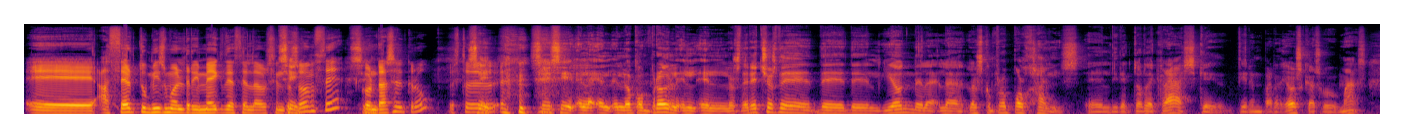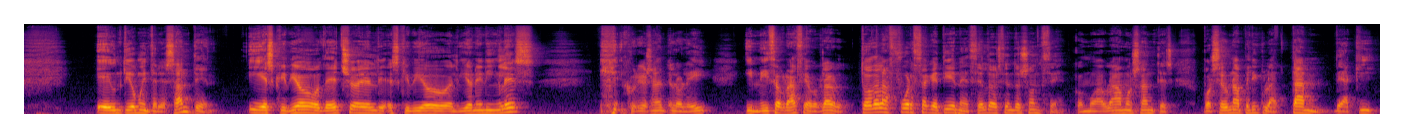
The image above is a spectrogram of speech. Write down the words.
eh, hacer tú mismo el remake de Zelda 211 con Russell Crowe. sí, sí, lo compró, los derechos del guion de los compró Paul Haggis, el director de Crash, que tiene un par de Oscars o más. Eh, un tío muy interesante. Y escribió, de hecho, él escribió el guion en inglés. Y curiosamente lo leí y me hizo gracia, porque claro, toda la fuerza que tiene Zelda 211, como hablábamos antes, por ser una película tan de aquí,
